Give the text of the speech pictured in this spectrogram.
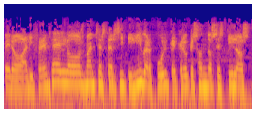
Pero a diferencia de los Manchester City-Liverpool, que creo que son dos estilos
